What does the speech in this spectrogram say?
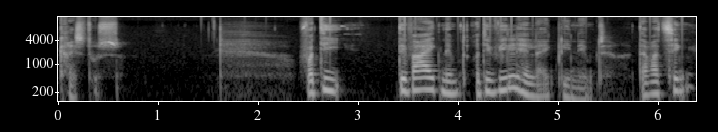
Kristus. Fordi det var ikke nemt, og det ville heller ikke blive nemt. Der var ting,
